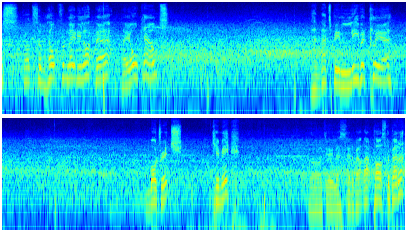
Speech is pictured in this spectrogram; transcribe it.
Lens got some help from Lady Luck there. They all count. And that's been levered clear. Modric, Kimmich. Oh dear, less said about that pass the better.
